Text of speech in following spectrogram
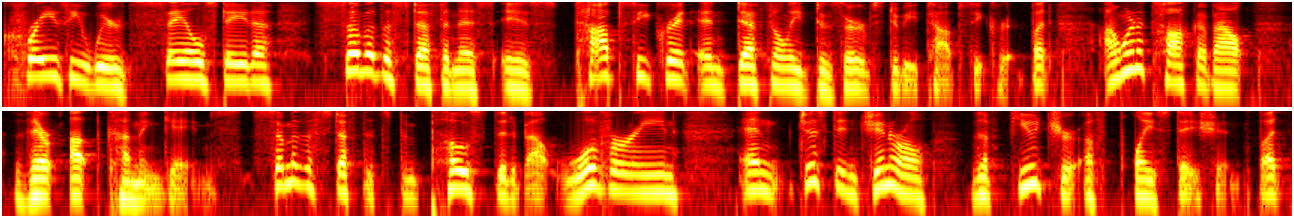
crazy, weird sales data. Some of the stuff in this is top secret and definitely deserves to be top secret. But I want to talk about their upcoming games. Some of the stuff that's been posted about Wolverine and just in general, the future of PlayStation. But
